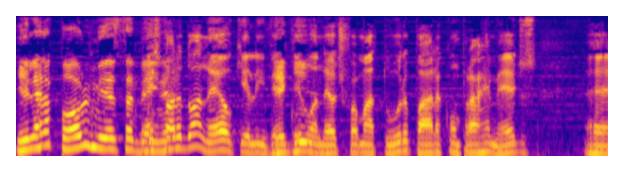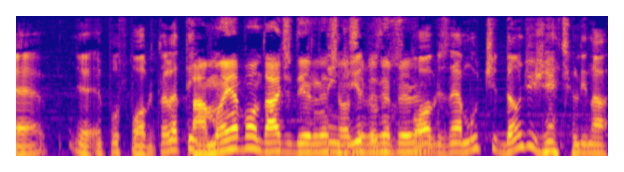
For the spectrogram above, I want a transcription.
Ele era pobre mesmo É também, a história né? do anel, que ele inventou É que- um anel de formatura para comprar remédios para os pobres. Então ele atendia, Tamanha bondade dele, né, Tião? atendia todos exemplo, os pobres, né? A multidão de gente ali na,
